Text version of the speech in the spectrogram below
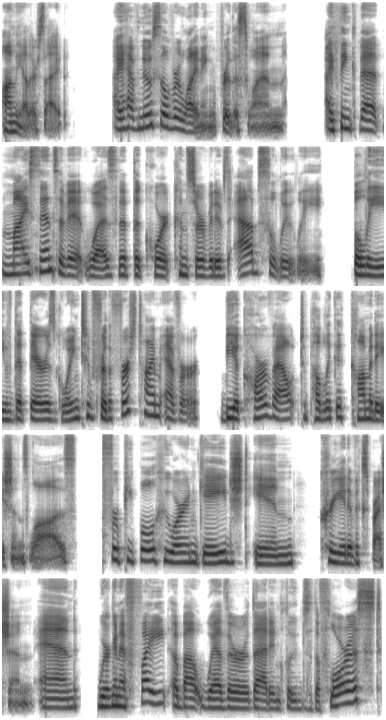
on the other side. I have no silver lining for this one. I think that my sense of it was that the court conservatives absolutely believe that there is going to, for the first time ever, be a carve out to public accommodations laws for people who are engaged in creative expression. And we're going to fight about whether that includes the florist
